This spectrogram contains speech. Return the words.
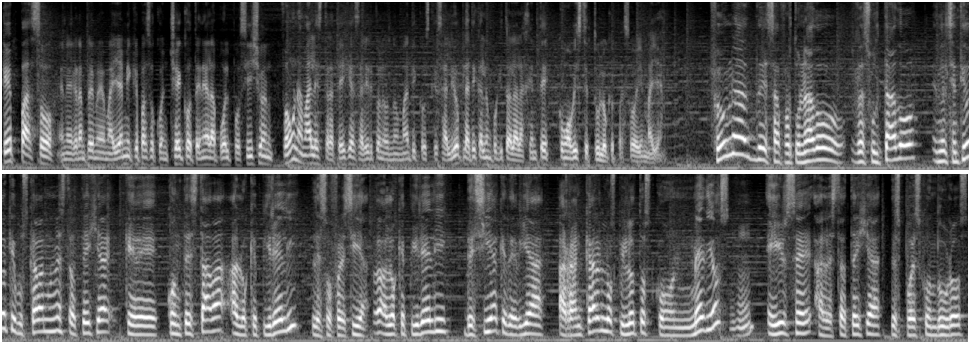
¿qué pasó en el Gran Premio de Miami? ¿Qué pasó con Checo? Tenía la pole position. ¿Fue una mala estrategia salir con los neumáticos que salió? Platícale un poquito a la gente cómo viste tú lo que pasó hoy en Miami. Fue un desafortunado resultado en el sentido de que buscaban una estrategia que contestaba a lo que Pirelli les ofrecía, a lo que Pirelli decía que debía arrancar los pilotos con medios e irse a la estrategia después con duros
